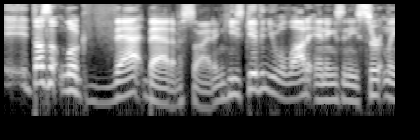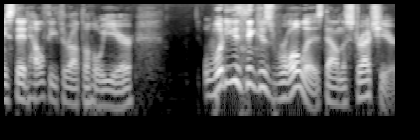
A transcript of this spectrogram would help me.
it doesn't look that bad of a signing. He's given you a lot of innings, and he's certainly stayed healthy throughout the whole year. What do you think his role is down the stretch here?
